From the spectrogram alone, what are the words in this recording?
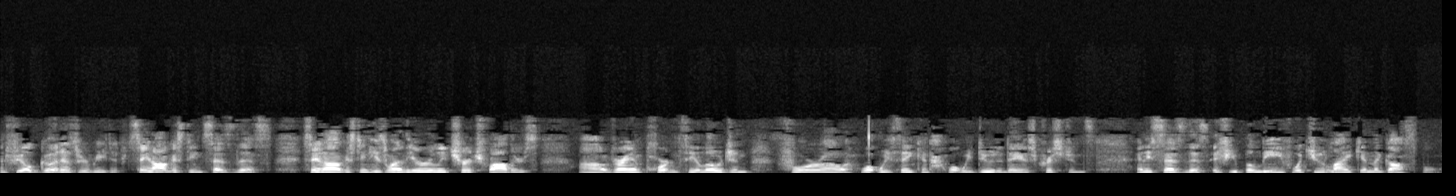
and feel good as we read it. St. Augustine says this. St. Augustine, he's one of the early church fathers, uh, a very important theologian for uh, what we think and what we do today as Christians. And he says this If you believe what you like in the gospel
